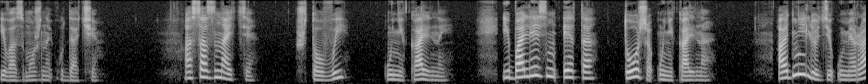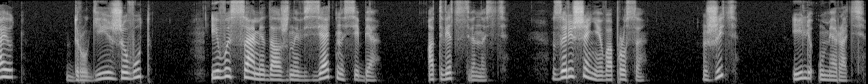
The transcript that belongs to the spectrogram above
и возможной удаче. Осознайте, что вы уникальный, и болезнь эта тоже уникальна. Одни люди умирают, другие живут, и вы сами должны взять на себя – ответственность за решение вопроса «жить или умирать».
